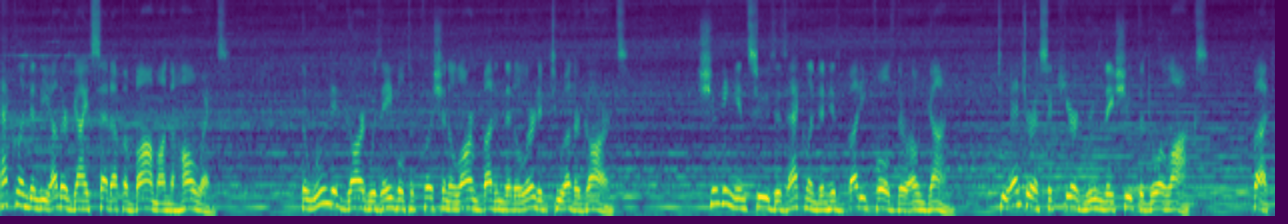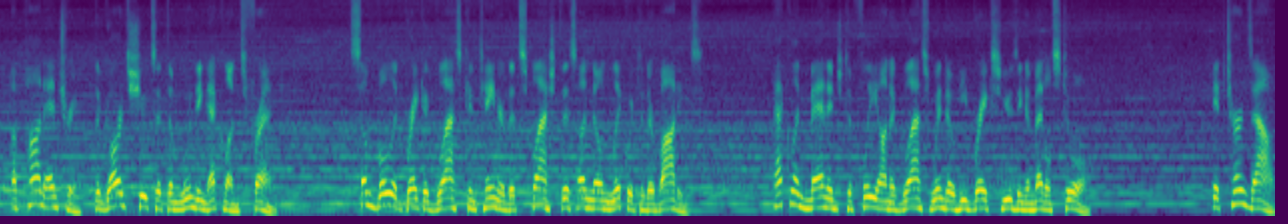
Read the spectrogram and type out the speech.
Eklund and the other guy set up a bomb on the hallways. The wounded guard was able to push an alarm button that alerted two other guards. Shooting ensues as Eklund and his buddy pulls their own gun. To enter a secured room they shoot the door locks. But, upon entry, the guard shoots at them wounding Eklund's friend. Some bullet break a glass container that splashed this unknown liquid to their bodies. Eklund managed to flee on a glass window he breaks using a metal stool. It turns out,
